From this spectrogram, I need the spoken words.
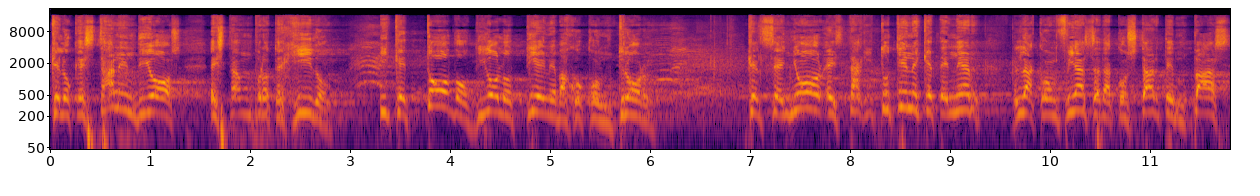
Que lo que están en Dios están protegidos. Y que todo Dios lo tiene bajo control. Que el Señor está aquí. Tú tienes que tener la confianza de acostarte en paz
